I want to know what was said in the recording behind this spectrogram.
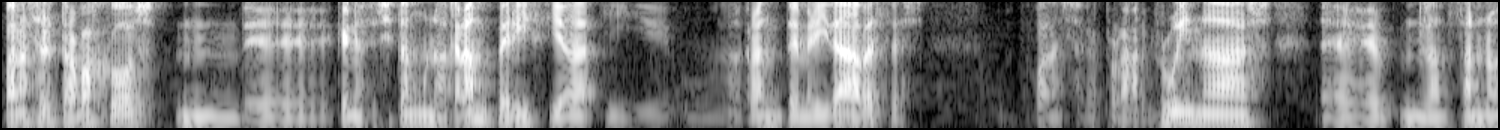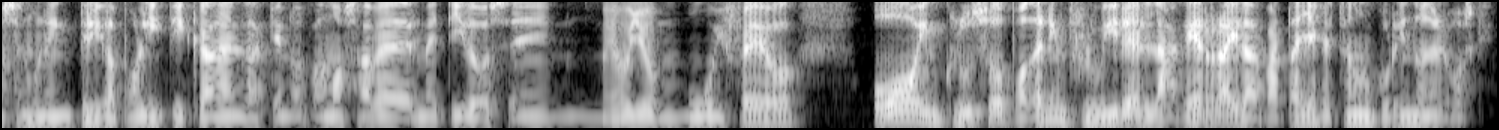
Van a ser trabajos mm, que necesitan una gran pericia y una gran temeridad a veces. Pueden ser explorar ruinas, eh, lanzarnos en una intriga política en la que nos vamos a ver metidos en un meollo muy feo, o incluso poder influir en la guerra y las batallas que están ocurriendo en el bosque.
